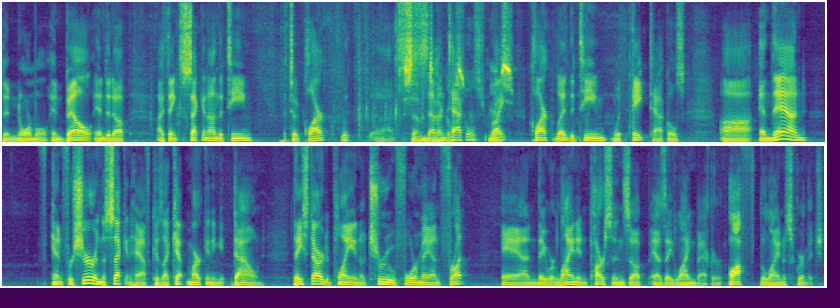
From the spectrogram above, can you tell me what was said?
than normal. And Bell ended up, I think, second on the team to Clark with uh, Seven tackles. tackles. right? Yes. Clark led the team with eight tackles. Uh, and then, and for sure in the second half, because I kept marking it down, they started playing a true four man front and they were lining Parsons up as a linebacker off the line of scrimmage.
